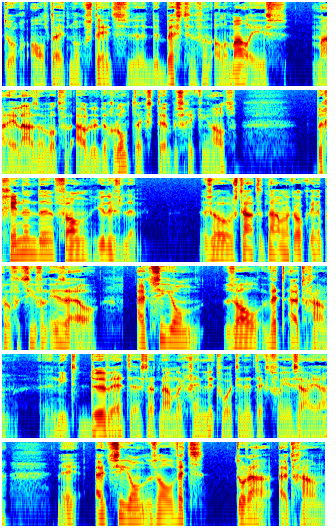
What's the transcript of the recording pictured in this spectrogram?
toch altijd nog steeds eh, de beste van allemaal is, maar helaas een wat verouderde grondtekst ter beschikking had, beginnende van Jeruzalem. Zo staat het namelijk ook in de profetie van Israël. Uit Sion zal wet uitgaan. Eh, niet de wet, er staat namelijk geen lidwoord in de tekst van Jezaja. Nee, uit Sion zal wet, Torah, uitgaan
